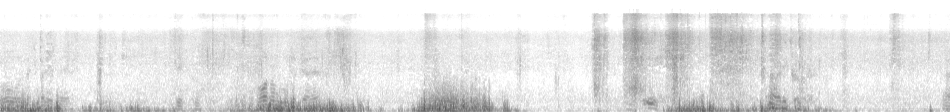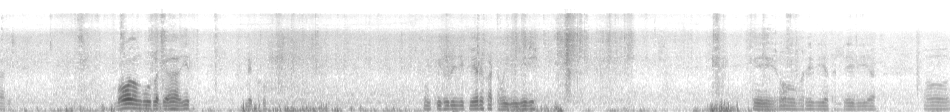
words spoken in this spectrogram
ਉਹ ਲੱਗ ਪਰੇ ਦੇਖੋ, ਬਹੁਤ ਅੰਗੂਰ ਲੱਗਿਆ ਹੈ ਆਹ ਦੇਖੋ। ਆਹ ਦੇਖੋ। ਬਹੁਤ ਅੰਗੂਰ ਲੱਗਿਆ ਹੈ ਜੀ। ਦੇਖੋ। ਇੱਕੀ ਥੋੜੀ ਜਿਹੀ ਕੇਅਰ ਘੱਟ ਹੋਈ ਹੋਈ ਜੀ। ਇਹਦੀ ਤੇ ਉਹ ਵਰੇ ਵੀ ਆ, ਥੱਲੇ ਵੀ ਆ। ਉਹ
